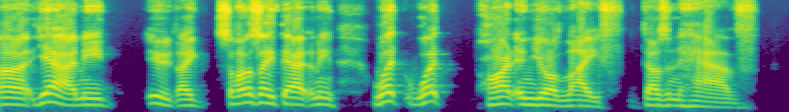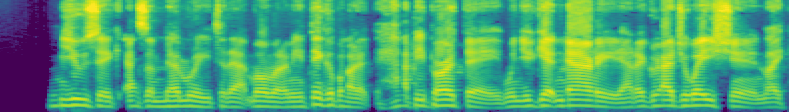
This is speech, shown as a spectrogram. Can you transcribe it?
uh, yeah, I mean, dude, like songs like that. I mean, what what part in your life doesn't have music as a memory to that moment? I mean, think about it. Happy birthday, when you get married, at a graduation, like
